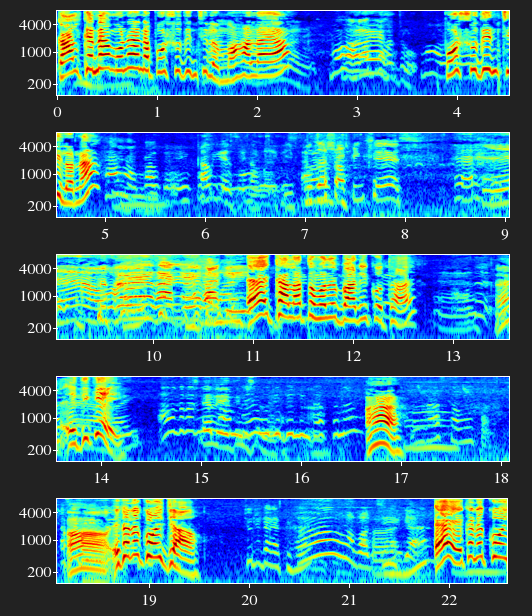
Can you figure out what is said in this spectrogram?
কালকে না মনে হয় না পরশু দিন ছিল মহালয়া? পরশু দিন ছিল না? এই খালা তোমাদের বাড়ি কোথায়? হ্যাঁ এদিকেই হ্যাঁ। এখানে কই যাও? চুরি ডাকাতি হয়। এই এখানে কই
